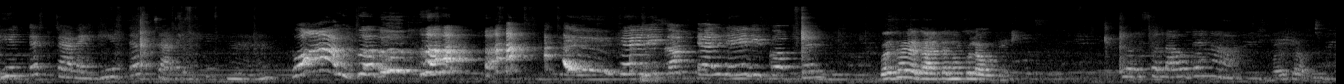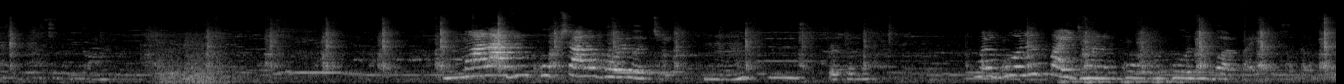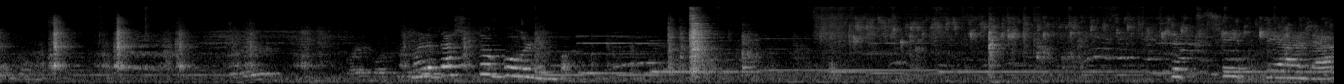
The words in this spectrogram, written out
घेतच चालाय घेतच चालाय हेलिकॉप्टर हेलिकॉप्टर. बस झालं का? आता नको थोडस लावू दे ना. बस. मला अजून खूप सारं गोळ होती. हम्म. कशाला? मला गोलच पाहिजे मला गोल गोल बॉल पाहिजे मला जास्त गोल बॉल सबसे प्यारा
